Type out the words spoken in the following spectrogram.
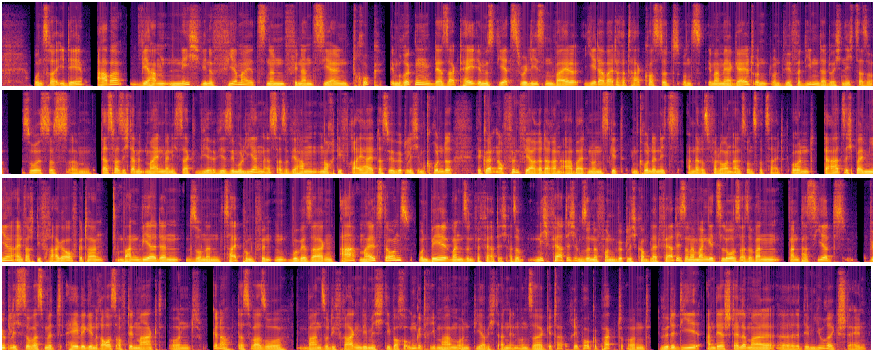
unserer Idee. Aber wir haben nicht wie eine Firma jetzt einen finanziellen Druck im Rücken, der sagt, hey, ihr müsst jetzt releasen, weil jeder weitere Tag kostet uns immer mehr Geld und, und wir verdienen dadurch nichts. Also so ist das, ähm, das, was ich damit meine, wenn ich sage, wir, wir simulieren es. Also wir haben noch die Freiheit, dass wir wirklich im Grunde, wir könnten auch fünf Jahre daran arbeiten und es geht im Grunde nichts anderes verloren als unsere Zeit. Und da hat sich bei mir einfach die Frage aufgetan, wann wir denn so einen Zeitpunkt finden, wo wir sagen, A, Milestones und B, wann sind wir fertig? Also nicht fertig im Sinne von wirklich komplett fertig, sondern wann geht's los? Also wann, wann passiert wirklich sowas mit, hey, wir gehen raus auf den Markt. Und genau, das war so, waren so die Fragen, die mich die Woche umgetrieben haben und die habe ich dann in unser GitHub-Repo gepackt und würde die an der Stelle mal äh, dem Jurek stellen.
